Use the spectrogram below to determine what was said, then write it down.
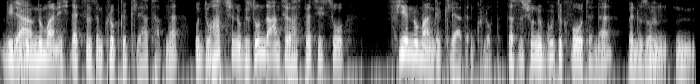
wie viele Ja. Nummern ich letztens im Club geklärt habe, ne? Und du hast schon eine gesunde Anzahl, du hast plötzlich so vier Nummern geklärt im Club. Das ist schon eine gute Quote, ne? Wenn du so ein Hm.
